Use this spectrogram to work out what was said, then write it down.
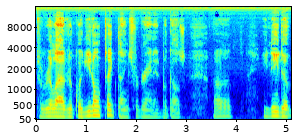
to realize real quick you don't take things for granted because uh, you need to.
